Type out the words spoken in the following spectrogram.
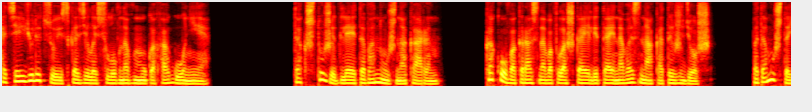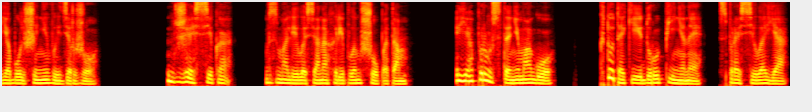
хотя ее лицо исказилось словно в муках агонии. Так что же для этого нужно, Карен? Какого красного флажка или тайного знака ты ждешь? Потому что я больше не выдержу. Джессика, взмолилась она хриплым шепотом. Я просто не могу. Кто такие дурупинины? спросила я.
